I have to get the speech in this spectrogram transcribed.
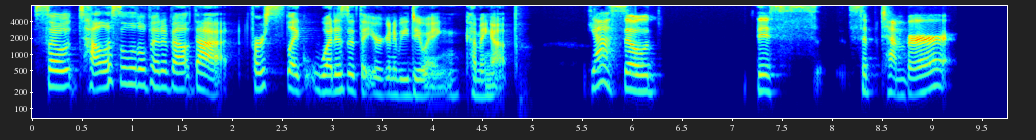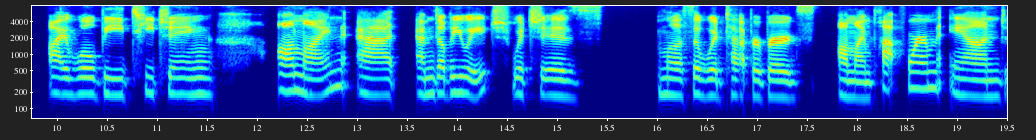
so tell us a little bit about that. First, like what is it that you're going to be doing coming up? Yeah, so this September I will be teaching online at MWH, which is Melissa Wood Tepperberg's online platform and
